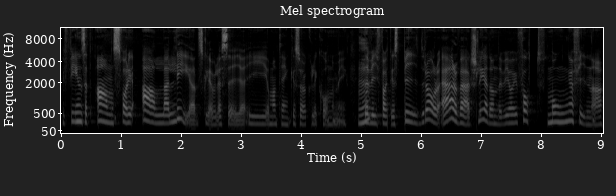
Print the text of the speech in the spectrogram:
det finns ett ansvar i alla led, skulle jag vilja säga, i, om man tänker circle economy, mm. där vi faktiskt bidrar och är världsledande. Vi har ju fått många fina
